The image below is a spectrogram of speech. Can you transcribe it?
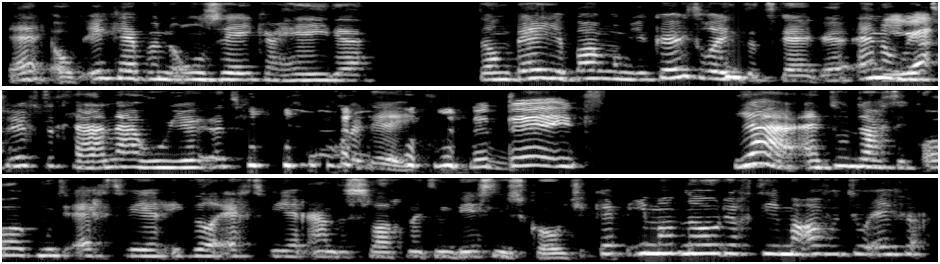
hè, ook ik heb een onzekerheden. Dan ben je bang om je keutel in te trekken. En om Ja. weer terug te gaan naar hoe je het vroeger deed. de date. Ja, en toen dacht ik, oh, ik moet echt weer, ik wil echt weer aan de slag met een business coach. Ik heb iemand nodig die me af en toe even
